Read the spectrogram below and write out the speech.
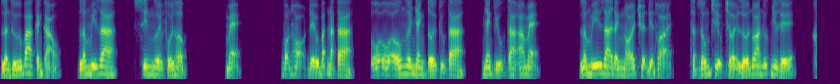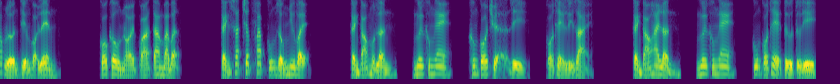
Lần thứ ba cảnh cáo, lâm mỹ gia, xin ngươi phối hợp. Mẹ, bọn họ đều bắt nạt ta. Ô ô ô, ngươi nhanh tới cứu ta, nhanh cứu ta a mẹ. Lâm mỹ gia đánh nói chuyện điện thoại, thật giống chịu trời lớn oan ức như thế, khóc lớn tiếng gọi lên. Có câu nói quá tam ba bận. Cảnh sát chấp pháp cũng giống như vậy. Cảnh cáo một lần, ngươi không nghe, không có chuyện gì, có thể lý giải. Cảnh cáo hai lần ngươi không nghe, cũng có thể từ từ đi.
